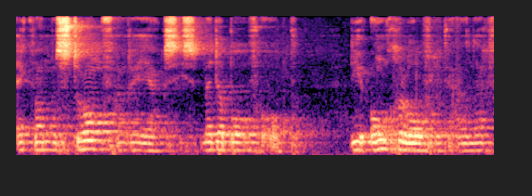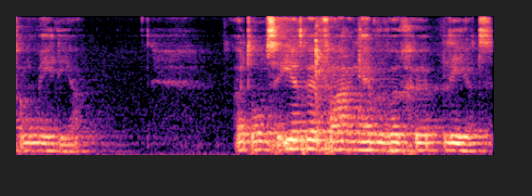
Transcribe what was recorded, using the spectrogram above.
Er kwam een stroom van reacties met daarbovenop die ongelooflijke aandacht van de media. Uit onze eerdere ervaring hebben we geleerd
